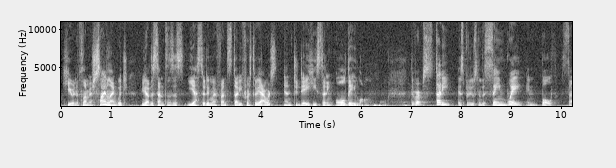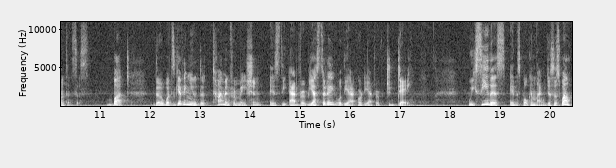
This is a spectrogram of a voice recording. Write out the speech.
here in the Flemish Sign Language, you have the sentences, yesterday my friend studied for three hours, and today he's studying all day long. The verb study is produced in the same way in both sentences. But the what's giving you the time information is the adverb yesterday or the or the adverb today. We see this in spoken languages as well.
